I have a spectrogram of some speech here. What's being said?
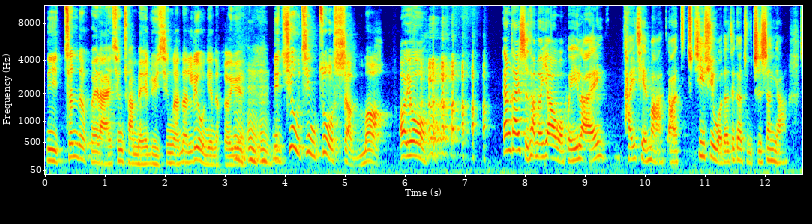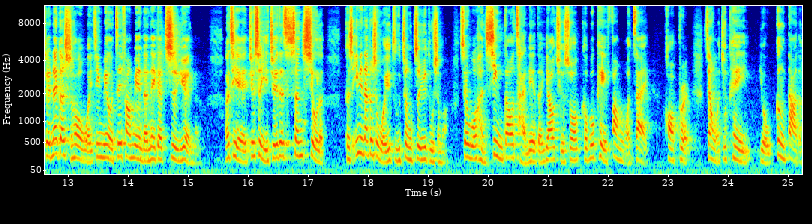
你真的回来新传媒履行了那六年的合约，嗯嗯嗯你究竟做什么？哎呦，刚开始他们要我回来台前嘛，啊，继续我的这个主持生涯，所以那个时候我已经没有这方面的那个志愿了，而且就是也觉得生锈了。可是因为那个时候我一读政治，一读什么，所以我很兴高采烈的要求说，可不可以放我在 corporate，这样我就可以有更大的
